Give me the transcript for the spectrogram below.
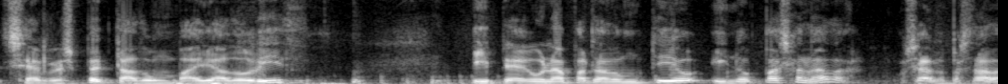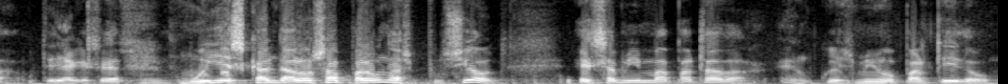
se respeta a Don Valladolid y pega una patada a un tío y no pasa nada. O sea, no pasa nada. Tenía que ser muy escandalosa para una expulsión. Esa misma patada, en el mismo partido,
